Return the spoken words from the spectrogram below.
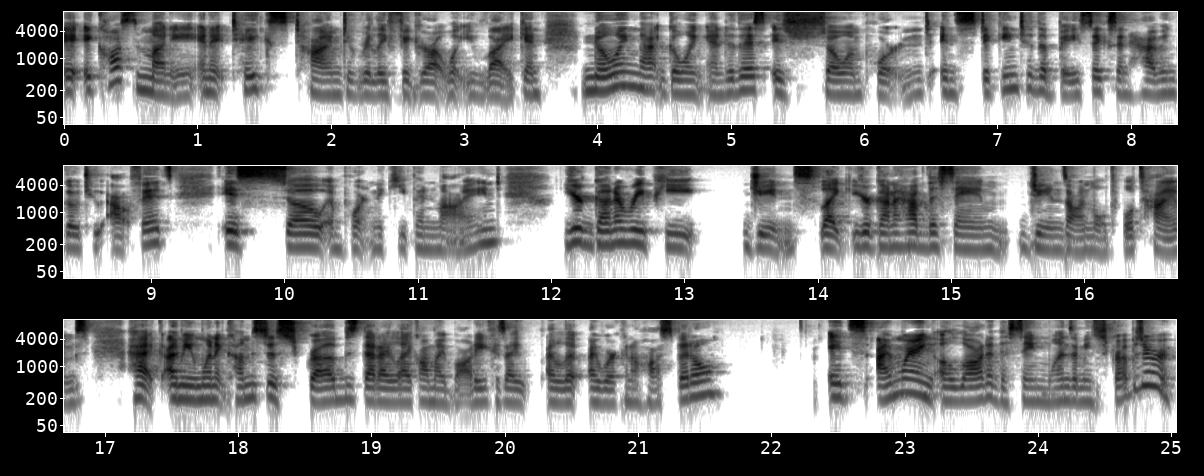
it, it, costs money and it takes time to really figure out what you like. And knowing that going into this is so important. And sticking to the basics and having go to outfits is so important to keep in mind. You're going to repeat jeans like you're gonna have the same jeans on multiple times heck i mean when it comes to scrubs that i like on my body because i I, li- I work in a hospital it's i'm wearing a lot of the same ones i mean scrubs are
